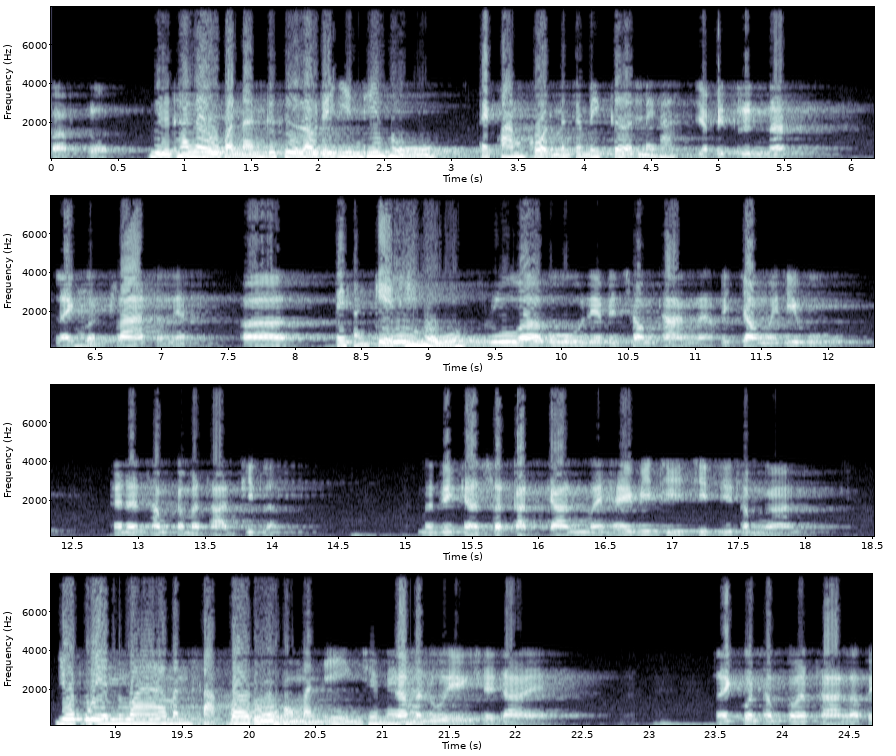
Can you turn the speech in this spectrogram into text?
ความโกรธหรือถ้าเร็วกว่านั้นก็คือเราได้ยินที่หู แต่ความโกรธมันจะไม่เกิดไหมคะ อย่าไปตรึงนะหลายคนพลาดตรงเนี้ยพอไปสังเกตที่หู รู้ว่าหูเนี่ยเป็นช่องทางนะไปจ้องไว้ที่หูอันนั้นทำกรรมฐานผิดแล้วมันเป็นการสกัดกั้นไม่ให้วิถีจิตนี้ทำงาน ยกเว้นว่ามันสักว่ารู้ของมันเองใช่ไหมคะถ้ามันรู้เองใช้ได้หลายคนทำกรรมฐานแล้วไป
